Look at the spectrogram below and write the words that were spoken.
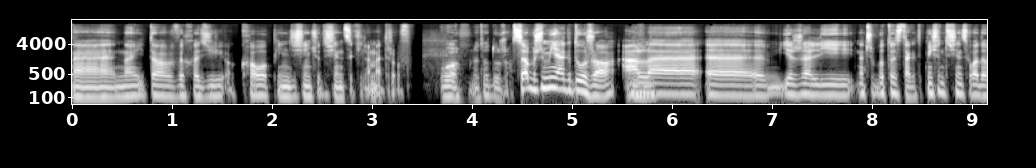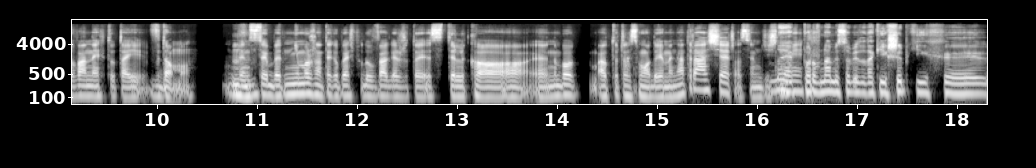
E, no i to wychodzi około 50 tysięcy kilometrów. Ło, no to dużo. Co brzmi jak dużo, ale mhm. jeżeli, znaczy bo to jest tak, 50 tysięcy ładowanych tutaj w domu. Mhm. Więc jakby nie można tego brać pod uwagę, że to jest tylko, e, no bo auto czasem ładujemy na trasie, czasem gdzieś No jak porównamy sobie do takich szybkich y,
